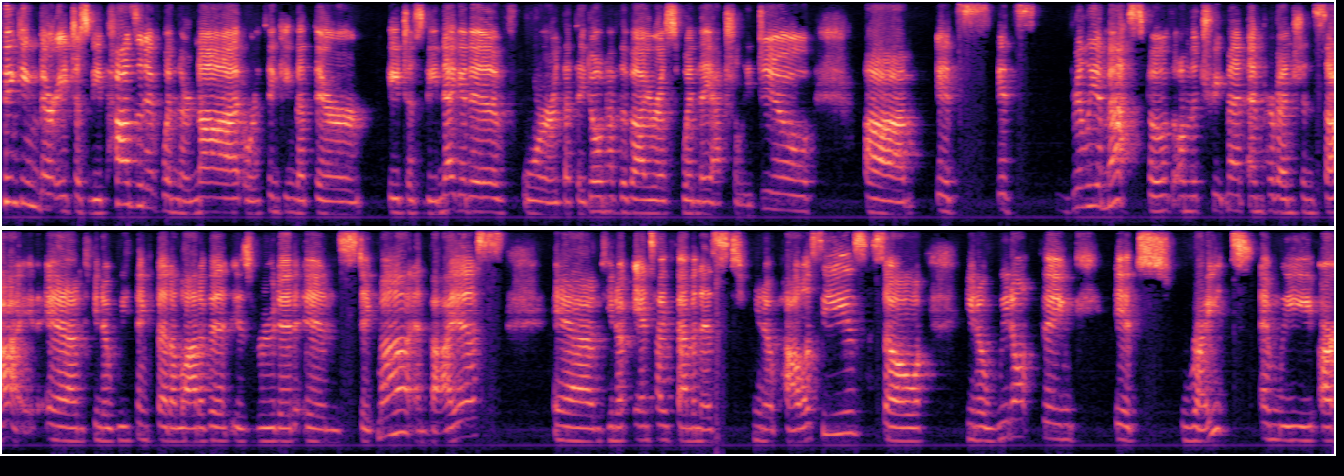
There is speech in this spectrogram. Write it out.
thinking they're HSV positive when they're not, or thinking that they're HSV negative, or that they don't have the virus when they actually do. Um, it's it's really a mess, both on the treatment and prevention side. And you know, we think that a lot of it is rooted in stigma and bias and you know anti-feminist you know policies. So you know we don't think it's right and we are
